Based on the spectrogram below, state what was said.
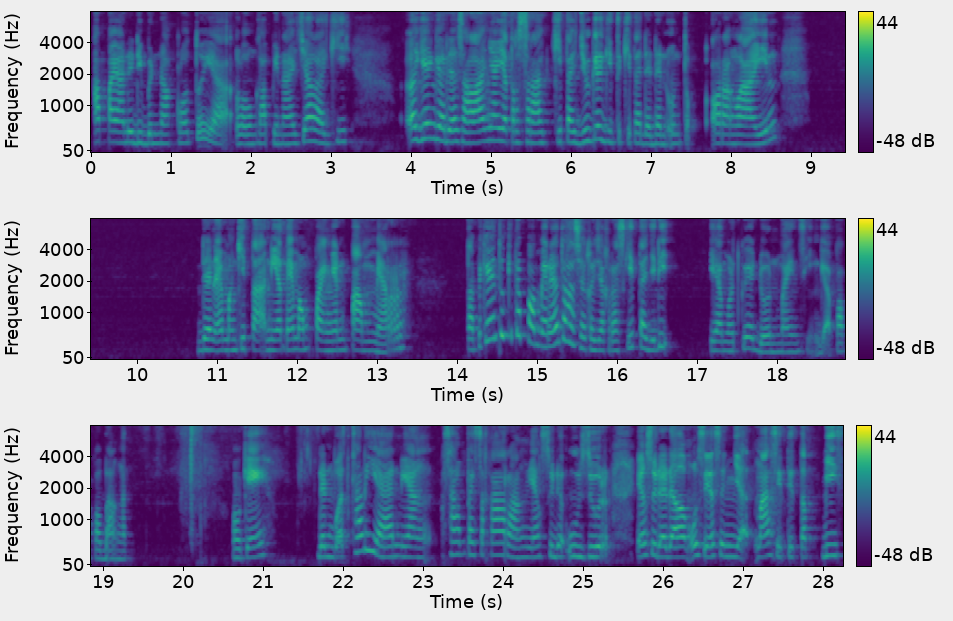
apa yang ada di benak lo tuh ya lo ungkapin aja lagi. Lagian gak ada salahnya ya terserah kita juga gitu kita dan untuk orang lain. Dan emang kita niatnya emang pengen pamer. Tapi kan itu kita pamernya tuh hasil kerja keras kita. Jadi ya menurut gue don't mind sih, nggak apa-apa banget. Oke? Okay? Dan buat kalian yang sampai sekarang yang sudah uzur, yang sudah dalam usia senja masih tetap bis,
